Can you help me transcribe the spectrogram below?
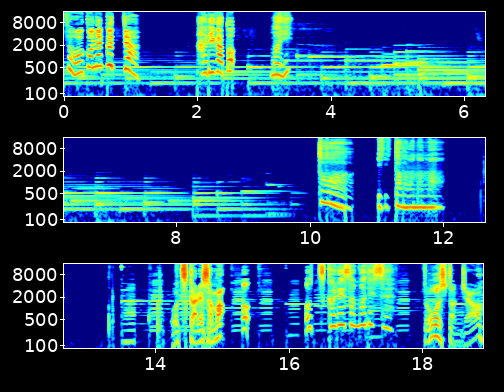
そうこなくっちゃ。ありがとう、マイ。とは言ったものの。お疲れ様。お疲れ様です。どうしたんじゃ？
